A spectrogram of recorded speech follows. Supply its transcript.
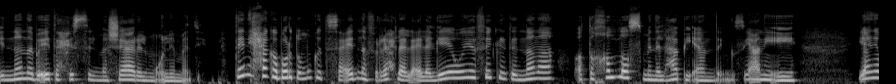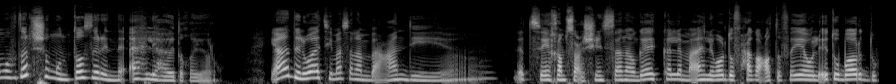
إن أنا بقيت أحس المشاعر المؤلمة دي. تاني حاجة برضو ممكن تساعدنا في الرحلة العلاجية وهي فكرة إن أنا أتخلص من ال happy endings يعني إيه؟ يعني مفضلش منتظر إن أهلي هيتغيروا. يعني أنا دلوقتي مثلا بقى عندي سي 25 سنة وجاي أتكلم مع أهلي برضو في حاجة عاطفية ولقيته برضو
